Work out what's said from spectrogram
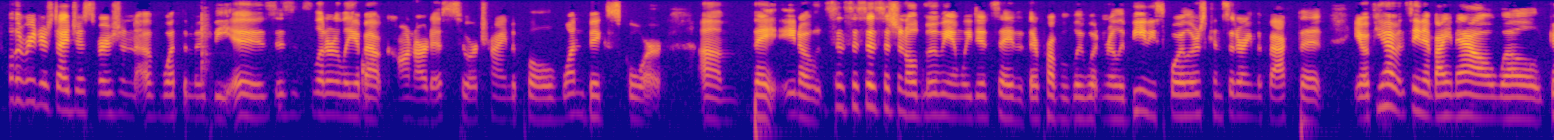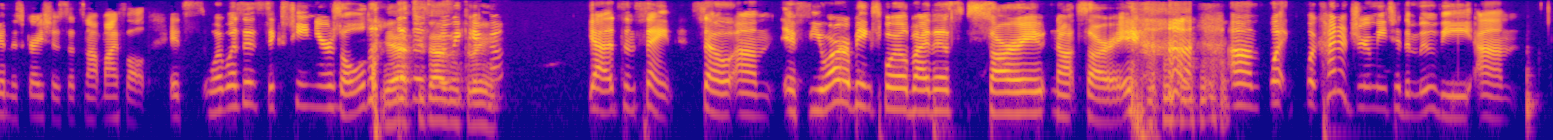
Well, the Reader's Digest version of what the movie is is it's literally about con artists who are trying to pull one big score. Um, they, you know, since this is such an old movie, and we did say that there probably wouldn't really be any spoilers, considering the fact that, you know, if you haven't seen it by now, well, goodness gracious, that's not my fault. It's what was it, 16 years old? Yeah, 2003. Yeah, it's insane. So, um, if you are being spoiled by this, sorry, not sorry. um, what what kind of drew me to the movie um,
